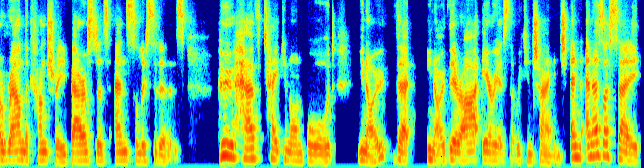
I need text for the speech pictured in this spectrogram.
around the country, barristers and solicitors, who have taken on board, you know, that you know there are areas that we can change. And and as i say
